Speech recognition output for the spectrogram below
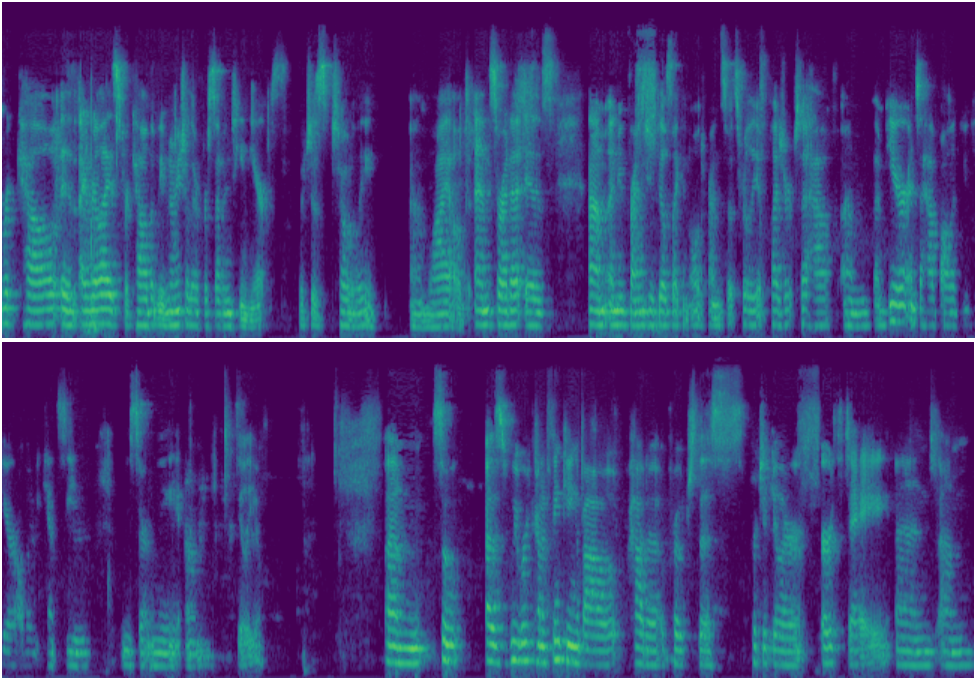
Raquel is, I realized, Raquel, that we've known each other for 17 years, which is totally um, wild. And Saretta is um, a new friend who feels like an old friend. So it's really a pleasure to have um, them here and to have all of you here. Although we can't see you, we certainly um, feel you. Um, so as we were kind of thinking about how to approach this particular Earth Day and um,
